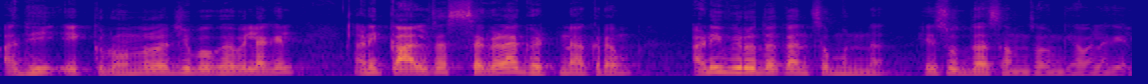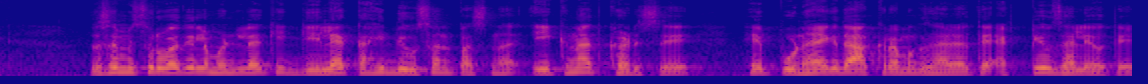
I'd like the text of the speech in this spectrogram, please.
आधी एक क्रोनॉलॉजी बघावी लागेल आणि कालचा सगळा घटनाक्रम आणि विरोधकांचं म्हणणं हे सुद्धा समजावून घ्यावं लागेल. जसं मी सुरुवातीला म्हटलं की गेल्या काही दिवसांपासून एकनाथ खडसे हे पुन्हा एकदा आक्रमक झाले होते ॲक्टिव्ह झाले होते.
